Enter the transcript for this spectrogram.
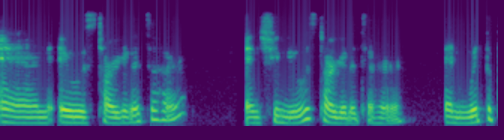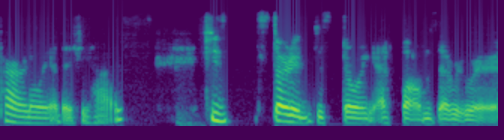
and it was targeted to her and she knew it was targeted to her and with the paranoia that she has she started just throwing f-bombs everywhere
